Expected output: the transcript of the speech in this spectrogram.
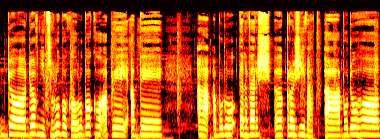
do, dovnitř, hluboko, hluboko, aby, aby a, a budu ten verš uh, prožívat a budu ho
